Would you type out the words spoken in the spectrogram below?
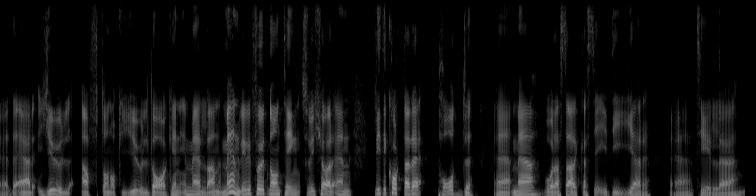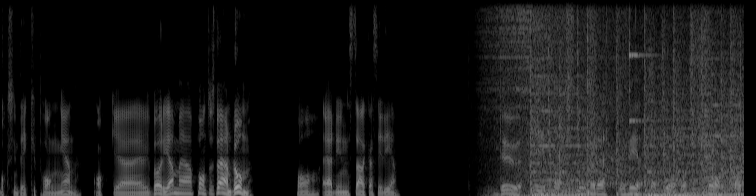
eh, det är julafton och juldagen emellan. Men vi vill få ut någonting så vi kör en lite kortare podd eh, med våra starkaste idéer eh, till eh, Boxing Day-kupongen. Och vi börjar med Pontus Wernbloom. Vad är din starkaste idé? Du, i match nummer ett, du vet att jag har tjatat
